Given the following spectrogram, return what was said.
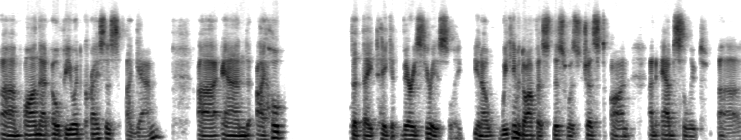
um, on that opioid crisis again. Uh, and I hope that they take it very seriously. You know, we came into office, this was just on an absolute uh,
